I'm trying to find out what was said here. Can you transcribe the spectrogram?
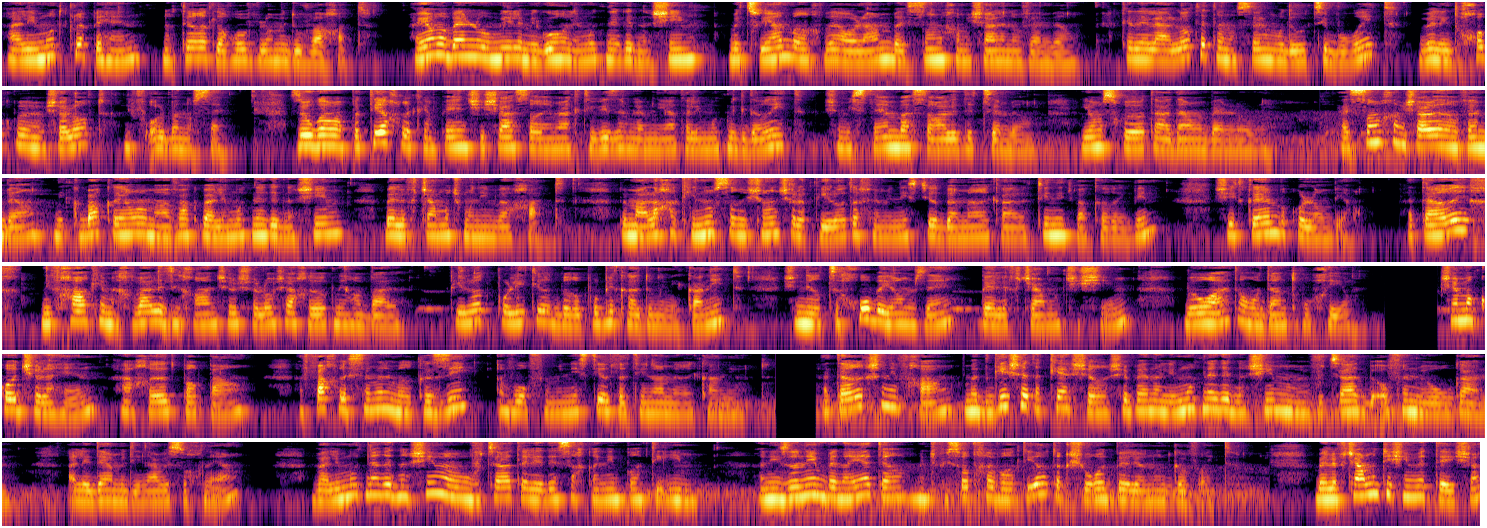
האלימות כלפיהן נותרת לרוב לא מדווחת. היום הבינלאומי למיגור אלימות נגד נשים מצוין ברחבי העולם ב-25 לנובמבר, כדי להעלות את הנושא למודעות ציבורית ולדחוק בממשלות לפעול בנושא. זהו גם הפתיח לקמפיין 16 ימי אקטיביזם למניעת אלימות מגדרית, שמסתיים ב-10 לדצמבר, יום זכויות האדם הבינלאומי. ה-25 לנובמבר נקבע כיום המאבק באלימות נגד נשים ב-1981, במהלך הכינוס הראשון של הפעילות הפמיניסטיות באמריקה הלטינית והקריבים, שהתקיים בקולומביה. התאריך נבחר כמחווה לזכרן של שלוש האחיות מרבל, פעילות פוליטיות ברפובליקה הדומיניקנית, שנרצחו ביום זה, ב-1960, בהוראת הרודן טרוחיו. שם הקוד שלהן, האחיות פרפר, הפך לסמל מרכזי עבור פמיניסטיות לטינו-אמריקניות. התאריך שנבחר מדגיש את הקשר שבין אלימות נגד נשים המבוצעת באופן מאורגן על ידי המדינה וסוכניה, ואלימות נגד נשים המבוצעת על ידי שחקנים פרטיים, הניזונים בין היתר מתפיסות חברתיות הקשורות בעליונות גברית. ב-1999,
